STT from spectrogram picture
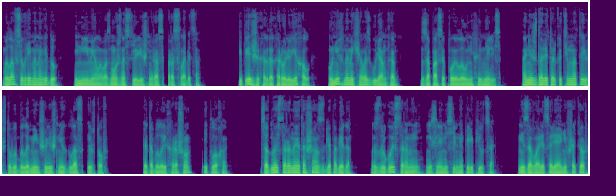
была все время на виду и не имела возможности лишний раз расслабиться. Теперь же, когда король уехал, у них намечалась гулянка. Запасы пойла у них имелись, они ждали только темноты, чтобы было меньше лишних глаз и ртов. Это было и хорошо, и плохо. С одной стороны, это шанс для побега. С другой стороны, если они сильно перепьются, не завалятся ли они в шатер?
